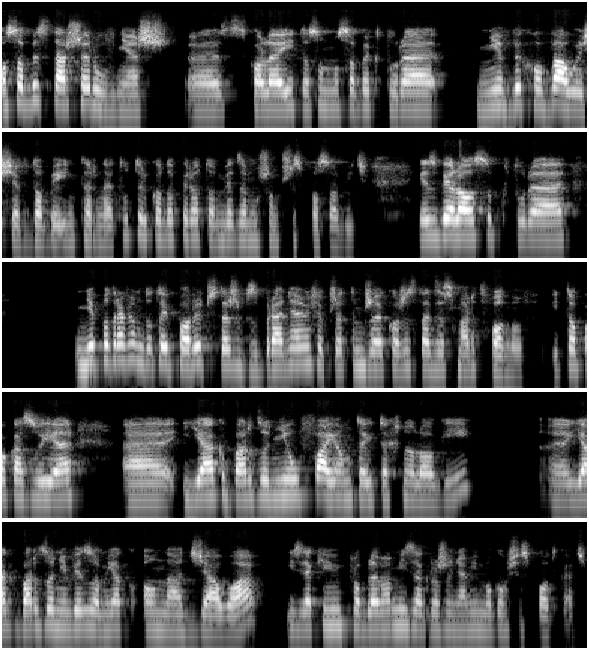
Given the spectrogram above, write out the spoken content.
Osoby starsze również e, z kolei to są osoby, które nie wychowały się w dobie internetu, tylko dopiero tą wiedzę muszą przysposobić. Jest wiele osób, które nie potrafią do tej pory, czy też wzbraniają się przed tym, żeby korzystać ze smartfonów. I to pokazuje, e, jak bardzo nie ufają tej technologii, e, jak bardzo nie wiedzą, jak ona działa i z jakimi problemami i zagrożeniami mogą się spotkać.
